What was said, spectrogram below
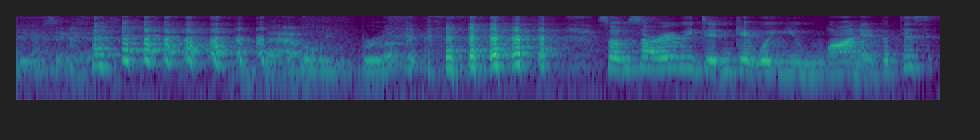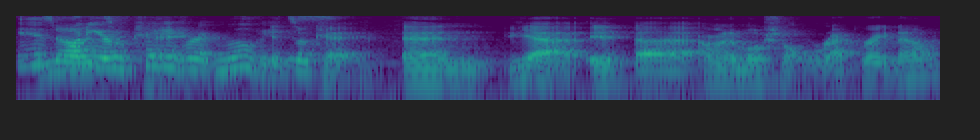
losing it. Babbling brook. So I'm sorry we didn't get what you wanted, but this is No, one of your okay. favorite movies. It's okay. And yeah, it uh, I'm an emotional wreck right now.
